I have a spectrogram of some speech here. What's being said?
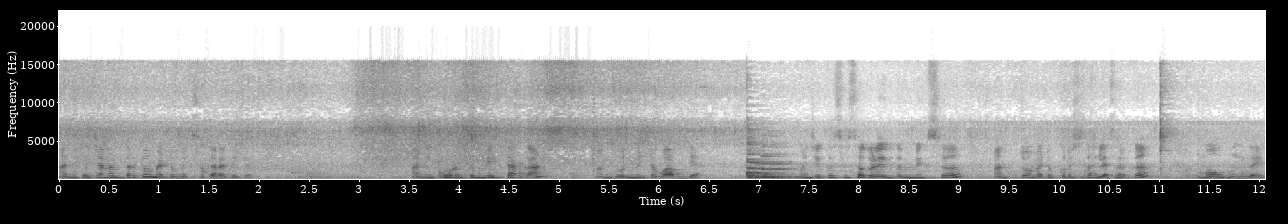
आणि त्याच्यानंतर टोमॅटो मिक्स करा त्याच्यात. आणि थोडंसं मीठ टाका आणि दोन मिनटं वाफ द्या. म्हणजे कसं सगळं एकदम मिक्स आणि टोमॅटो क्रश झाल्यासारखं मऊ होऊन जाईल.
